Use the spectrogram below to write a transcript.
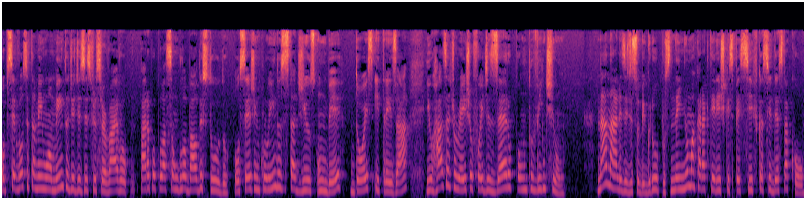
observou-se também um aumento de disease-free survival para a população global do estudo, ou seja, incluindo os estadios 1B, 2 e 3A, e o hazard ratio foi de 0,21. Na análise de subgrupos, nenhuma característica específica se destacou.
